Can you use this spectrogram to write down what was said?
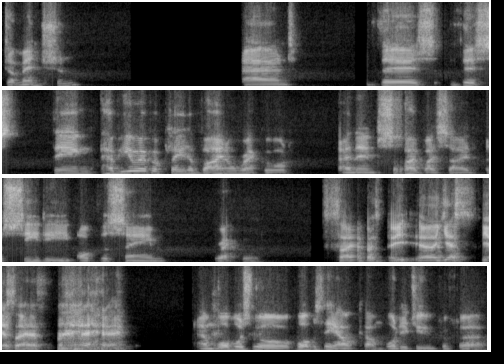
dimension, and there's this thing. Have you ever played a vinyl record and then side by side a CD of the same record? Side by uh, yes, yes, I have. and what was your what was the outcome? What did you prefer?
